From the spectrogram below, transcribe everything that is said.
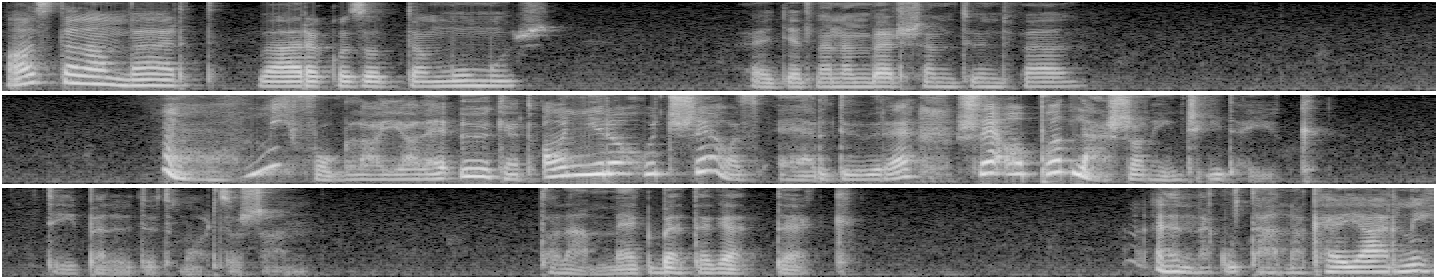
Asztalan várt, várakozott a mumus. Egyetlen ember sem tűnt fel. Oh, mi foglalja le őket annyira, hogy se az erdőre, se a padlásra nincs idejük? Tépelődött morcosan. Talán megbetegedtek. Ennek utána kell járni.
